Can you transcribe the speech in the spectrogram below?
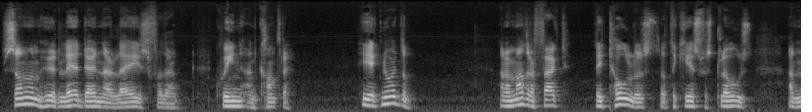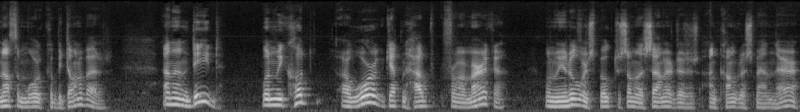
some of them who had laid down their lives for their queen and country. He ignored them. And a matter of fact, they told us that the case was closed and nothing more could be done about it. And indeed, when we could or were getting help from America, when we went over and spoke to some of the senators and congressmen there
